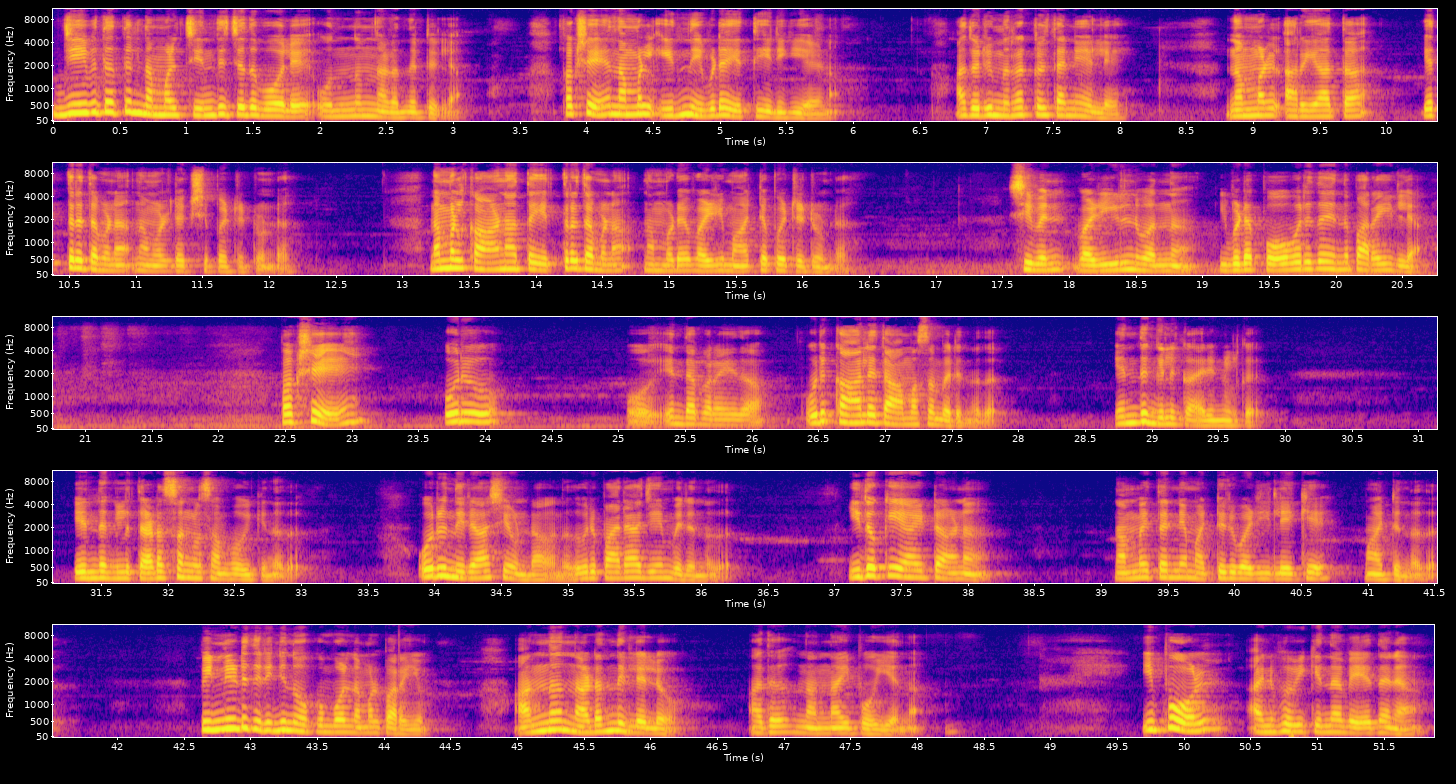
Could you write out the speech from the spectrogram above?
ജീവിതത്തിൽ നമ്മൾ ചിന്തിച്ചതുപോലെ ഒന്നും നടന്നിട്ടില്ല. പക്ഷേ നമ്മൾ ഇന്ന് ഇവിടെ എത്തിയിരിക്കുകയാണ്. അതൊരു മിറക്കിൾ തന്നെയല്ലേ? നമ്മൾ അറിയാത്ത എത്ര തവണ നമ്മൾ രക്ഷപ്പെട്ടിട്ടുണ്ട്? നമ്മൾ കാണാത്ത എത്ര തവണ നമ്മുടെ വഴി മാറ്റപ്പെട്ടിട്ടുണ്ട്? ശിവൻ വഴിയിൽ വന്ന് ഇവിടെ പോവരുത് എന്ന് പറയില്ല. പക്ഷേ ഒരു എന്താ പറയുക ഒരു കാലതാമസം വരുന്നത്. എന്തെങ്കിലും കാര്യങ്ങൾക്ക് എന്തെങ്കിലും തടസ്സങ്ങൾ സംഭവിക്കുന്നത് ഒരു നിരാശയുണ്ടാകുന്നത് ഒരു പരാജയം വരുന്നത് ഇതൊക്കെയായിട്ടാണ് നമ്മെ തന്നെ മറ്റൊരു വഴിയിലേക്ക് മാറ്റുന്നത്. പിന്നീട് തിരിഞ്ഞു നോക്കുമ്പോൾ നമ്മൾ പറയും അന്ന് നടന്നില്ലല്ലോ അത് നന്നായി പോയി എന്ന്. ഇപ്പോൾ അനുഭവിക്കുന്ന വേദന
